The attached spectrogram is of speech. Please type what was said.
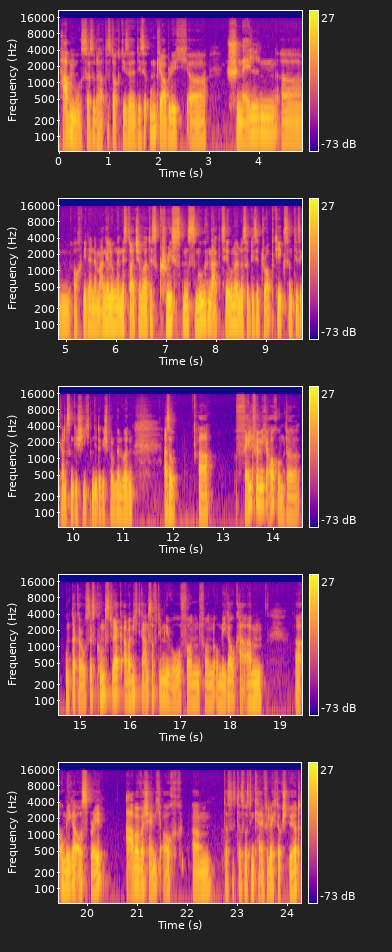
haben muss. Also du hattest auch diese, diese unglaublich äh, schnellen, ähm, auch wieder eine Mangelung eines deutschen Wortes, crispen, smoothen Aktionen, also diese Dropkicks und diese ganzen Geschichten, die da gesprungen wurden. Also äh, fällt für mich auch unter, unter großes Kunstwerk, aber nicht ganz auf dem Niveau von, von Omega, Oka, ähm, äh, Omega Osprey, aber wahrscheinlich auch, ähm, das ist das, was den Kai vielleicht auch stört,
